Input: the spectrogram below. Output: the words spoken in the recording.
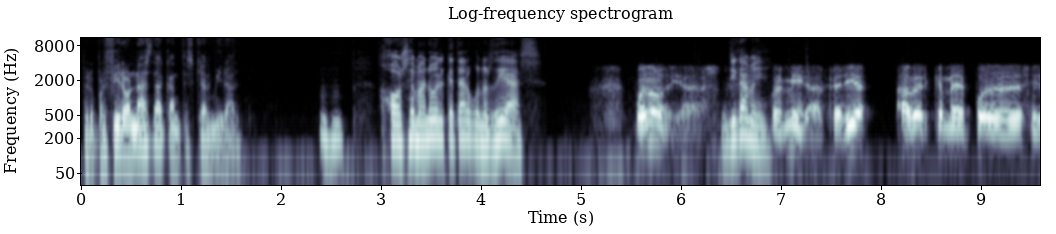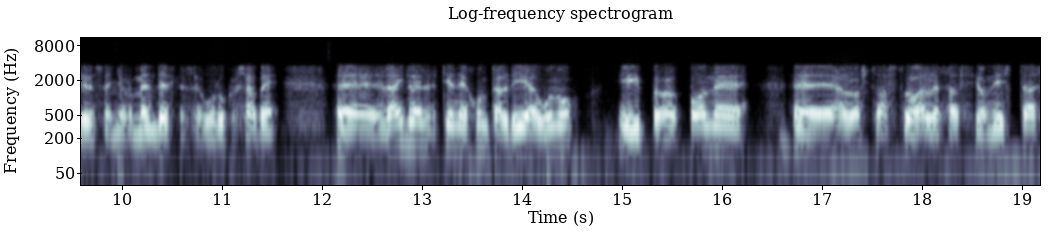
pero prefiero Nasdaq antes que Almiral. Ujú. José Manuel, ¿qué tal? Buenos días. Buenos días. Dígame. Pues mira, quería a ver qué me puede decir el señor Méndez, que seguro que sabe. Eh, Daimler tiene junta el día 1 y propone eh, a los actuales accionistas,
